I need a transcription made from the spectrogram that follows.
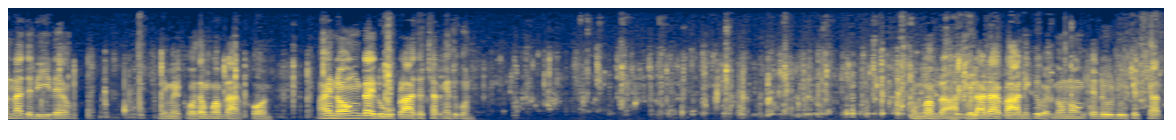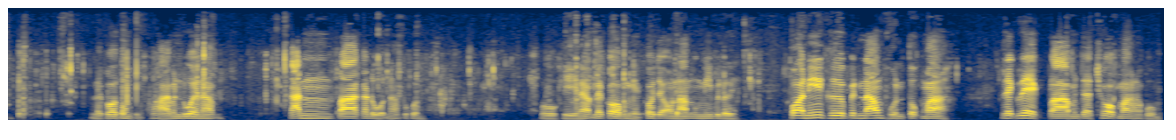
มันน่าจะดีแล้วยวเมย์ขอทำความสะอาดก่อน ให้น้องได้ดูปลาชัดๆไงทุกคนทำความสะอาดเวลาได้ปลานี่คือแบบน้องๆ จะดูดูชัดๆแล้วก็ต้องปิดฝามันด้วยนะครับ กันปลากระโดดนะครับ ทุกคน โอเคนะครับ แล้วก็เนี่ยก็จะเอาน้ำตรงนี้ไปเลย เพราะอันนี้คือเป็นน้ำฝนตกมาแรกๆปลามันจะชอบมากนะครับผม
